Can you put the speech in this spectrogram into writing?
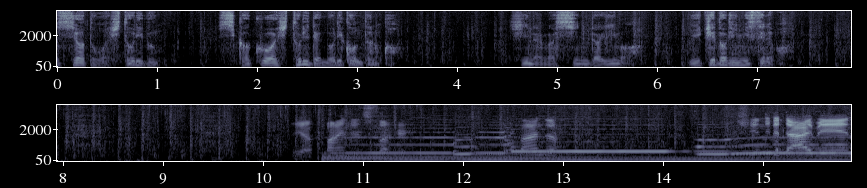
足跡は一人分。資格は一人で乗り込んだのか。ヒナが死んだ今生け捕りにせねば。Yeah, find this fucker. Find him. She need to die, man.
